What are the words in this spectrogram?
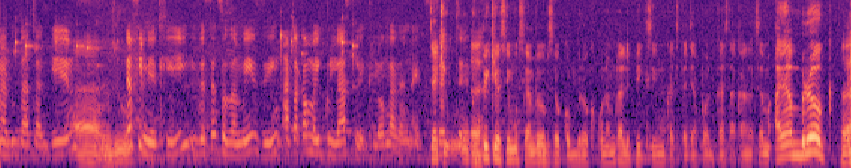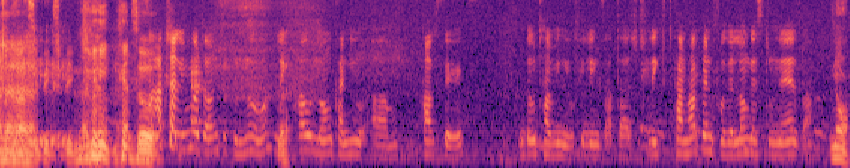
I want to do that again. Eh, juu. Definitely, if the sex was amazing, hata kama it could last like longer than expected. ukipik hiyo simu usiambie mse uko broke kuna mtu alipik simu katikati ya podcast akaanza kusema i am broke speak speak So actually, me, what I wanted to know, like, how long can you um have sex without having your feelings attached? Like, it can happen for the longest unaweza. no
